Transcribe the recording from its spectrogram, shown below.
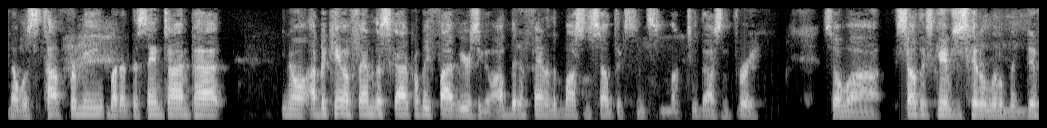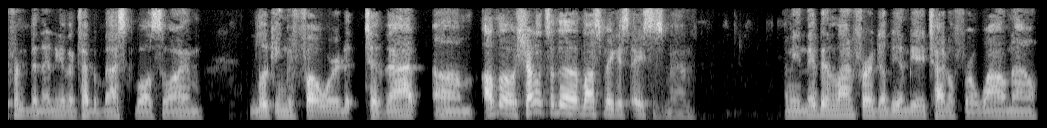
that was tough for me, but at the same time, Pat, you know, I became a fan of the Sky probably five years ago. I've been a fan of the Boston Celtics since about 2003. So uh, Celtics games just hit a little bit different than any other type of basketball. So I'm looking forward to that. Um, although, shout out to the Las Vegas Aces, man. I mean, they've been in line for a WNBA title for a while now.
